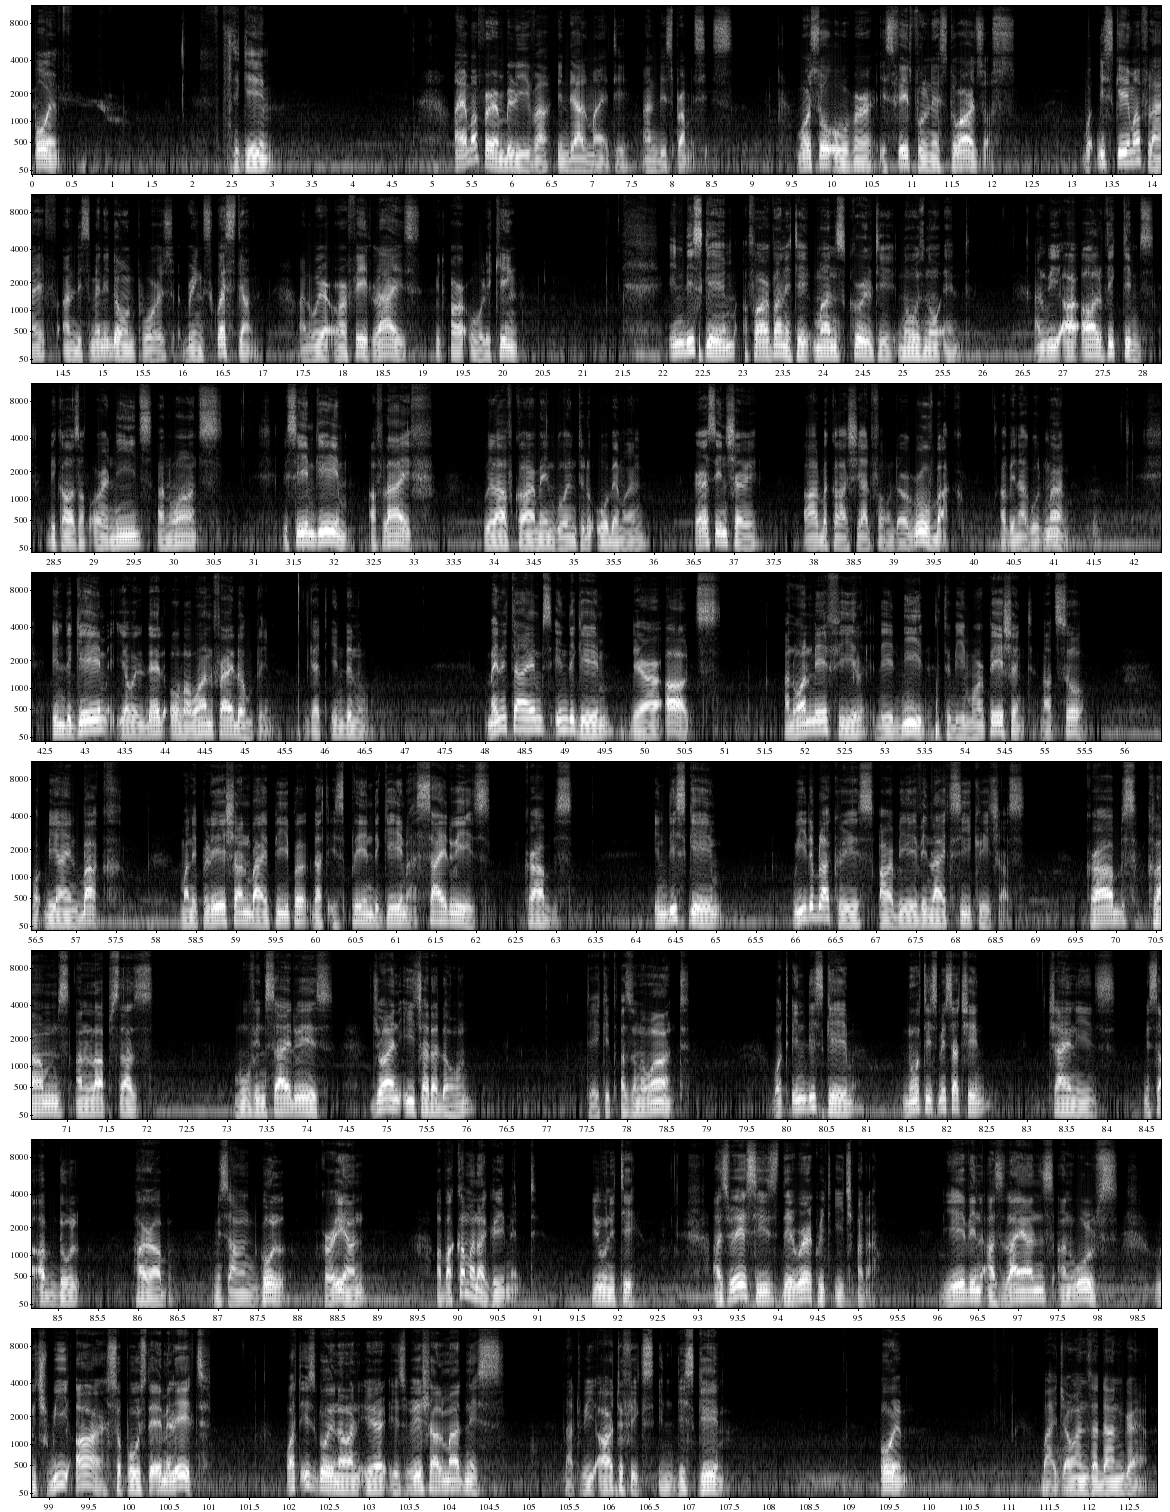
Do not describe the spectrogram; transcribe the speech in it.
Poem The Game I am a firm believer in the Almighty and His promises. More so over His faithfulness towards us. But this game of life and this many downpours brings question on where our faith lies with our holy King. In this game of our vanity, man's cruelty knows no end and we are all victims because of our needs and wants. The same game of life will have Carmen going to the Obeah man, cursing Sherry, all because she had found her groove back, having a good man. In the game, you will dead over one fried dumpling. Get in the know. Many times in the game, there are alts, and one may feel they need to be more patient, not so but behind back. Manipulation by people that is playing the game sideways. Crabs. In this game, we the black race are behaving like sea creatures. Crabs, clams, and lobsters. Moving sideways. Join each other down. Take it as you want. But in this game, notice Mr. Chin, Chinese, Mr. Abdul, Arab, Misangul, Korean, have a common agreement, unity. As races, they work with each other, behaving as lions and wolves, which we are supposed to emulate. What is going on here is racial madness that we are to fix in this game. Poem by Jawanza Dan Graham.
